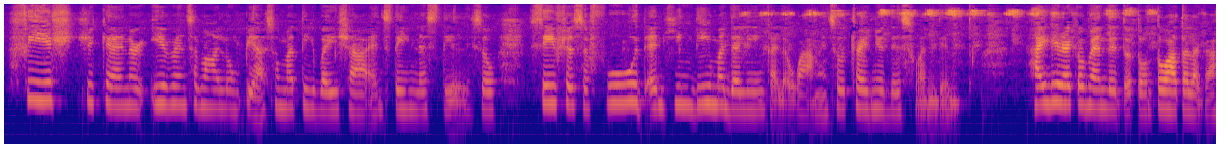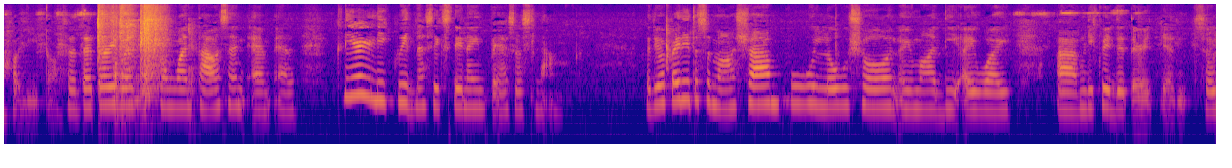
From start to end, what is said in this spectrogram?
fish, chicken, or even sa mga lumpia. So, matibay siya and stainless steel. So, safe siya sa food and hindi madaling kalawangin. So, try nyo this one din. Highly recommended to. Tuwa talaga ako dito. So, the third one is yung 1000 ml clear liquid na 69 pesos lang. So, di ba, pwede ito sa mga shampoo, lotion, o yung mga DIY um, liquid detergent. So,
